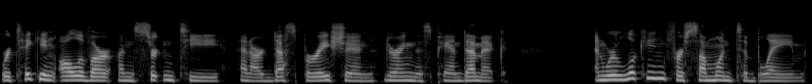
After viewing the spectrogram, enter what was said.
we're taking all of our uncertainty and our desperation during this pandemic and we're looking for someone to blame.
